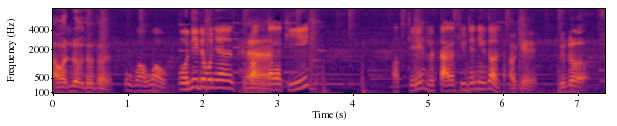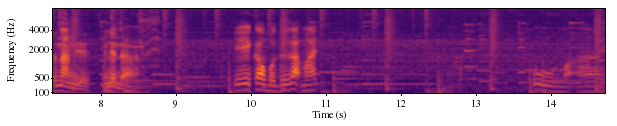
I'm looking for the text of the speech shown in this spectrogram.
awak duduk betul-betul. Oh wow wow. Oh ni dia punya tempat Ha. letak kaki. Okey, letak kaki macam ni betul. Okey. Duduk senang je. Menyandar. Eh kau bergerak mat. Oh mak ai.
